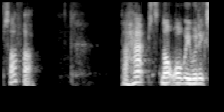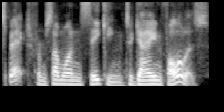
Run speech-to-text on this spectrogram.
suffer. Perhaps not what we would expect from someone seeking to gain followers.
